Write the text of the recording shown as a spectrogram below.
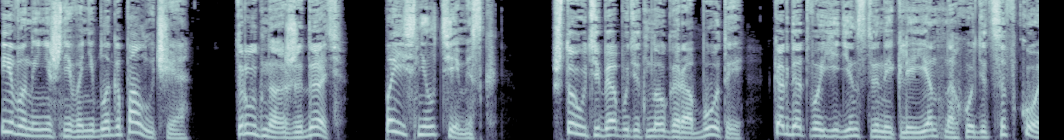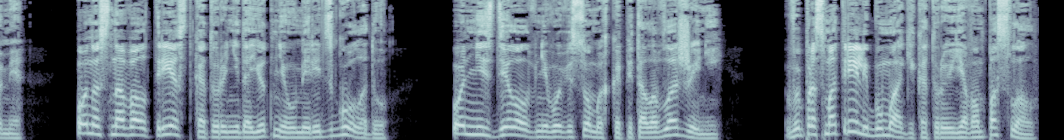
его нынешнего неблагополучия. «Трудно ожидать», — пояснил Темиск, «что у тебя будет много работы, когда твой единственный клиент находится в коме. Он основал трест, который не дает мне умереть с голоду. Он не сделал в него весомых капиталовложений. Вы просмотрели бумаги, которые я вам послал?»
